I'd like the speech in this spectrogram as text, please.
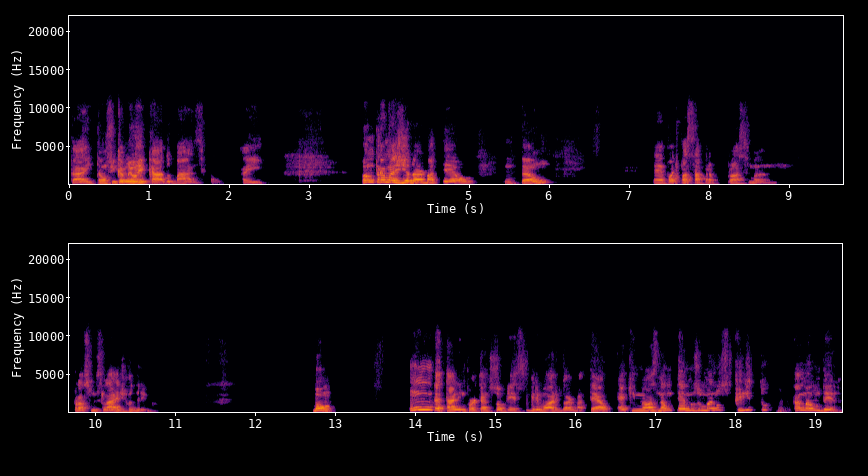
Tá? Então fica meu recado básico aí. Vamos para a magia do Arbatel. Então, é, pode passar para a próxima próximo slide, Rodrigo. Bom, um detalhe importante sobre esse Grimório do Arbatel é que nós não temos um manuscrito à mão dele.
